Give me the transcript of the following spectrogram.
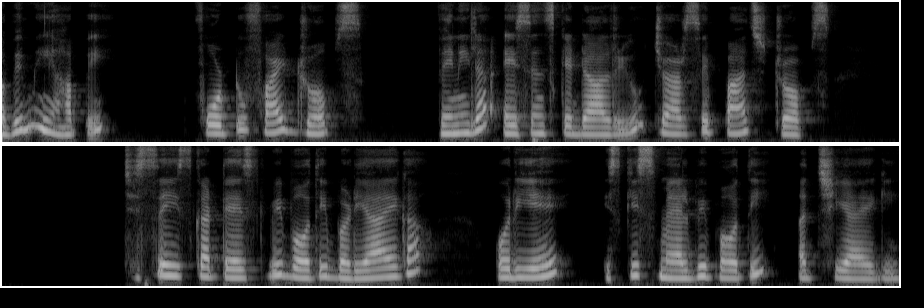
अभी मैं यहाँ पे four to five drops vanilla essence के डाल रही हूँ, चार से पाँच ड्रॉप्स जिससे इसका टेस्ट भी बहुत ही बढ़िया आएगा और ये इसकी स्मेल भी बहुत ही अच्छी आएगी।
